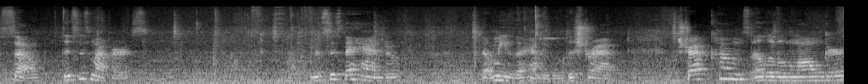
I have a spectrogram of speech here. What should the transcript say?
So this is my purse. This is the handle. I mean the handle, the strap. The strap comes a little longer.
